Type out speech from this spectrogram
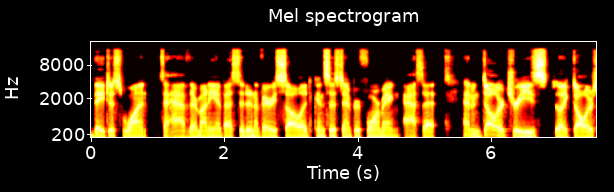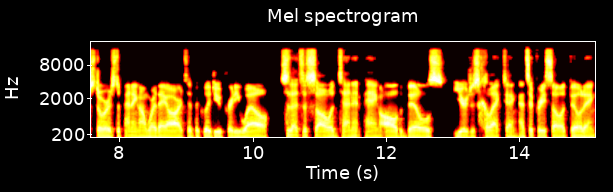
They just want to have their money invested in a very solid, consistent performing asset. And in dollar trees, like dollar stores, depending on where they are, typically do pretty well. So that's a solid tenant paying all the bills. You're just collecting. That's a pretty solid building.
